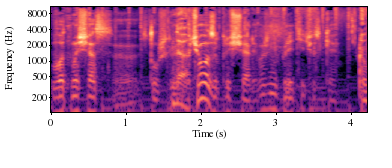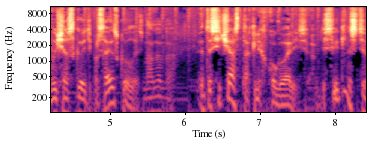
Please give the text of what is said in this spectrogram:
Вот мы сейчас э, слушали. Да. Почему запрещали? Вы же не политические. Вы сейчас говорите про советскую власть? Да, да, да. Это сейчас так легко говорить. А в действительности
